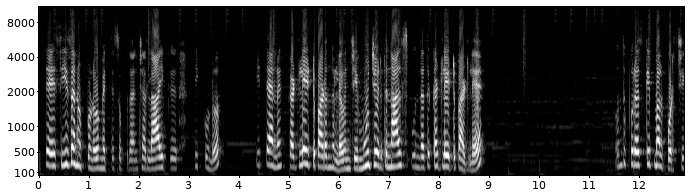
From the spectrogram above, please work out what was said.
ಇತ್ತೆ ಸೀಸನ್ ಉಟ್ಕೊಂಡು ಮೆತ್ತೆ ಸೊಪ್ಪು ಅಂಚ ಲಾಯ್ಕ್ ತಿಕ್ಕುಂಡು ಇತ್ತೆನ್ ಕಡಲೆ ಹಿಟ್ಟು ಪಾಡೋದಿಲ್ಲ ಒಂಜಿ ಮೂಜಿ ಹಿಡ್ದು ನಾಲ್ಕು ಸ್ಪೂನ್ ಕಡಲೆ ಕಡ್ಲೆ ಹಿಟ್ಟು ಪಾಡ್ಲೆ. ಒಂದು ಪೂರ ಸ್ಕಿಪ್ ಮಲ್ಪೊಡ್ಚಿ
